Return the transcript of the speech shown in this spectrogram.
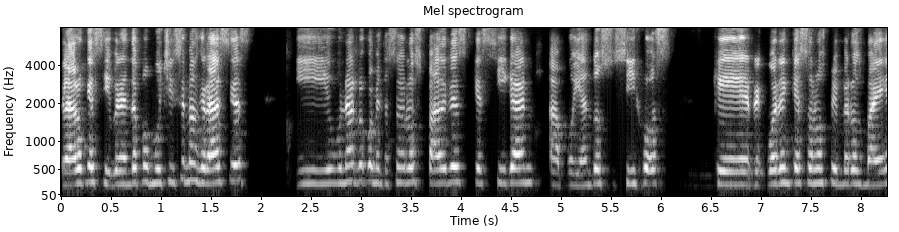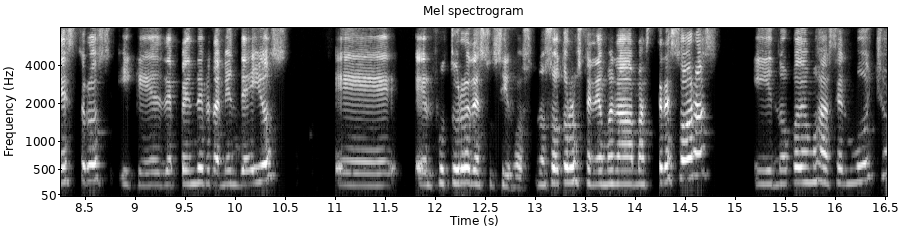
Claro que sí, Brenda, pues muchísimas gracias. Y una recomendación a los padres que sigan apoyando a sus hijos, que recuerden que son los primeros maestros y que depende también de ellos eh, el futuro de sus hijos. Nosotros los tenemos nada más tres horas y no podemos hacer mucho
